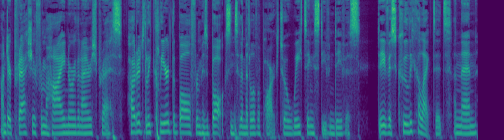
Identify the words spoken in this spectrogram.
under pressure from a high Northern Irish press, hurriedly cleared the ball from his box into the middle of a park to a waiting Stephen Davis. Davis coolly collected and then,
